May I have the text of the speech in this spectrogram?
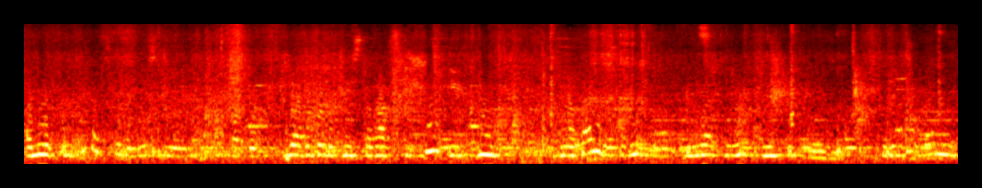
они уйдут отсюда, если я вот этот весь товар спешу и к ним в Наталью скажу, что у меня нет книжки Перед свиданием.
